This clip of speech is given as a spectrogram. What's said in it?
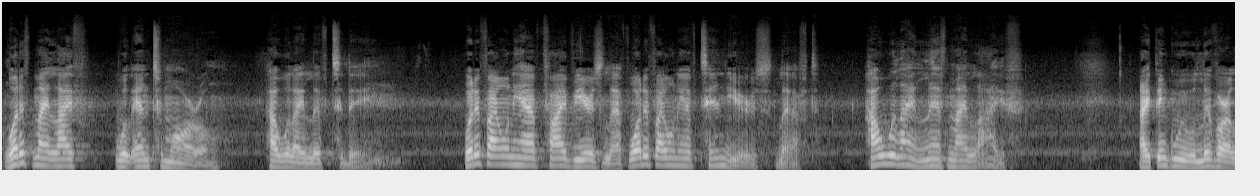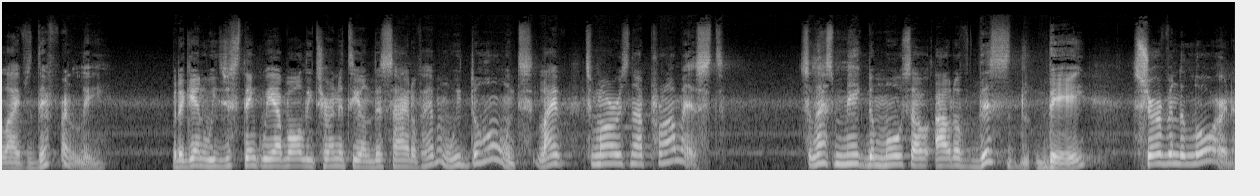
what if my life will end tomorrow? How will I live today? What if I only have five years left? What if I only have 10 years left? How will I live my life? I think we will live our lives differently. But again, we just think we have all eternity on this side of heaven. We don't. Life tomorrow is not promised. So let's make the most out of this day serving the Lord.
